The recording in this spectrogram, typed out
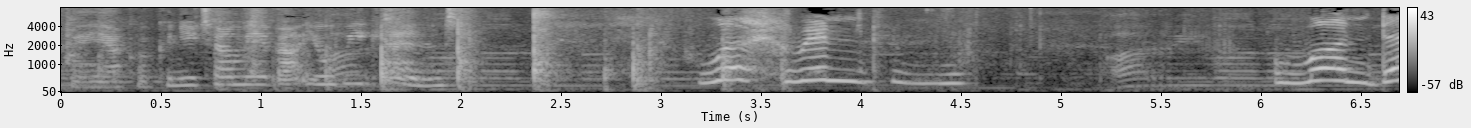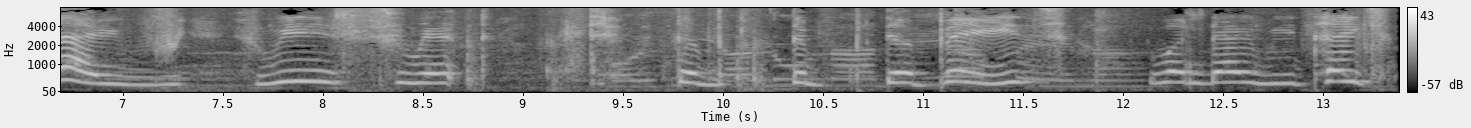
Okay, Jacob, can you tell me about your weekend? When one day we swept the, the, the beach. One day we take.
